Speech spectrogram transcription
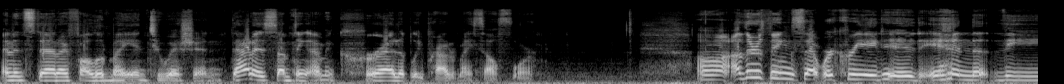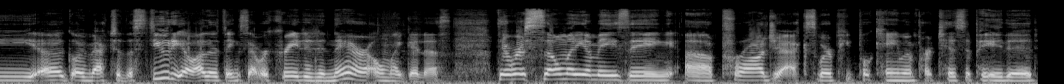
And instead, I followed my intuition. That is something I'm incredibly proud of myself for. Uh, other things that were created in the, uh, going back to the studio, other things that were created in there, oh my goodness. There were so many amazing uh, projects where people came and participated,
